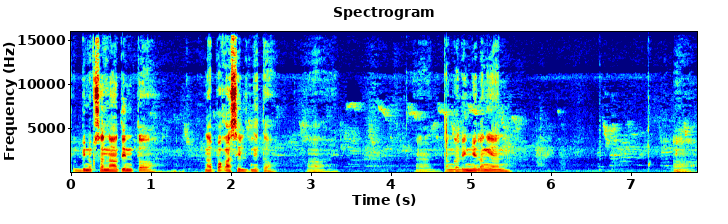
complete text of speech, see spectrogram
pag binuksan natin to, napaka-sealed nito. Oh. Ayan, tanggalin nyo lang yan. Oh.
